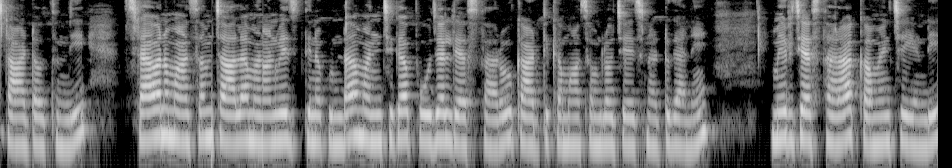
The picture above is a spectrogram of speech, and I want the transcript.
స్టార్ట్ అవుతుంది. శ్రావణ మాసం చాలా నాన్ వెజ్ తినకుండా మంచిగా పూజలు చేస్తారు. కార్తీక మాసంలో చేసినట్టుగానే. మీరు చేస్తారా? కమెంట్ చేయండి.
